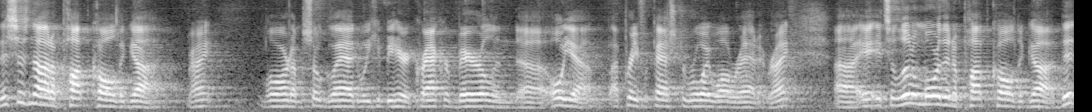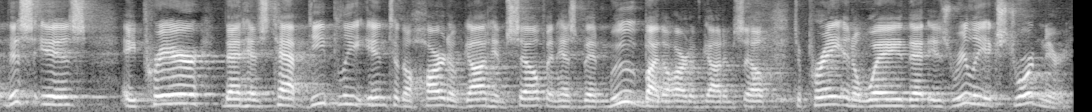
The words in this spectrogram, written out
This is not a pop call to God, right? Lord, I'm so glad we can be here at Cracker Barrel. And uh, oh, yeah, I pray for Pastor Roy while we're at it, right? Uh, it's a little more than a pop call to God. This is a prayer that has tapped deeply into the heart of God Himself and has been moved by the heart of God Himself to pray in a way that is really extraordinary.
